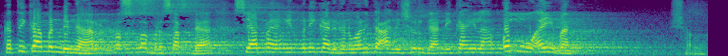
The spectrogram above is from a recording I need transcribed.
Ketika mendengar Rasulullah bersabda, siapa yang ingin menikah dengan wanita ahli surga, nikahilah Ummu Aiman. Insyaallah.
